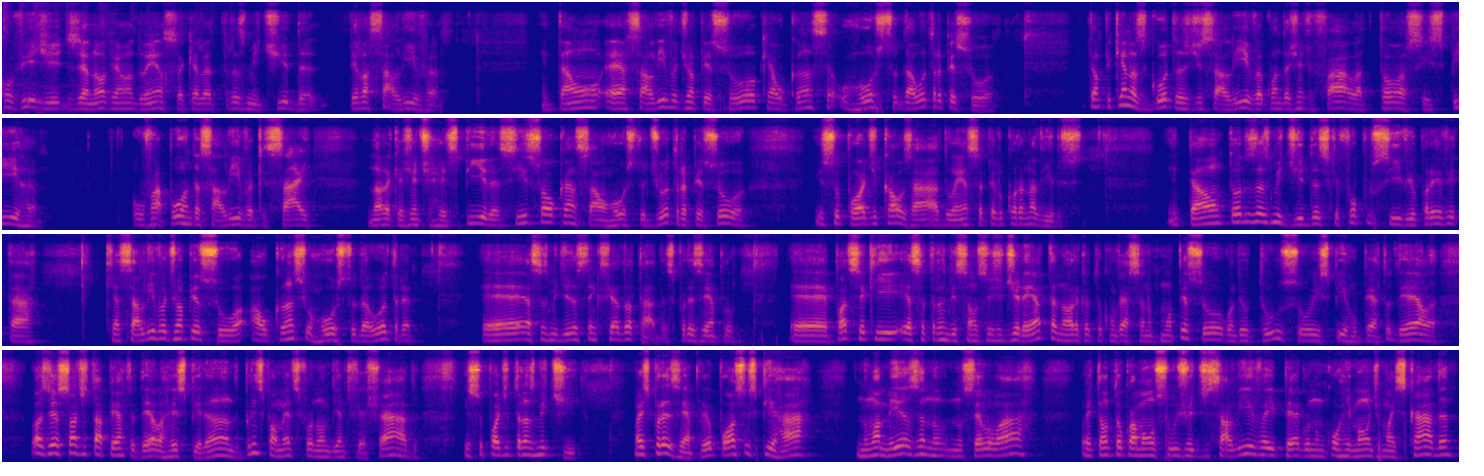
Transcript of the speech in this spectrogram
Covid-19 é uma doença que ela é transmitida pela saliva. Então, é a saliva de uma pessoa que alcança o rosto da outra pessoa. Então, pequenas gotas de saliva, quando a gente fala, tosse, espirra, o vapor da saliva que sai na hora que a gente respira, se isso alcançar o rosto de outra pessoa, isso pode causar a doença pelo coronavírus. Então, todas as medidas que for possível para evitar que a saliva de uma pessoa alcance o rosto da outra, é, essas medidas têm que ser adotadas. Por exemplo, é, pode ser que essa transmissão seja direta na hora que eu estou conversando com uma pessoa, quando eu tuço ou espirro perto dela, ou às vezes só de estar perto dela respirando, principalmente se for num ambiente fechado, isso pode transmitir. Mas, por exemplo, eu posso espirrar numa mesa, no, no celular, ou então estou com a mão suja de saliva e pego num corrimão de uma escada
